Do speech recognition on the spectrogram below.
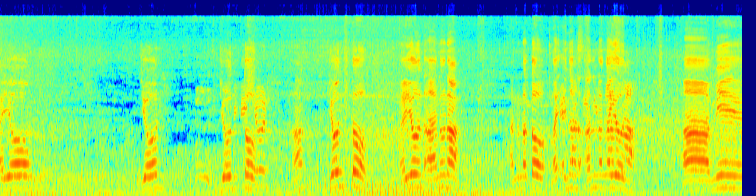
ngayong John John to. Ha? John to. Ngayon, ano na? Ano na to? Ngay ano, ano na ngayon? Ah, May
